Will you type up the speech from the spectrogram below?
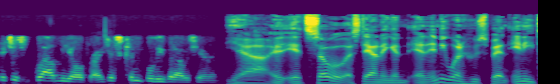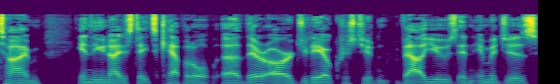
it just wowed me over. I just couldn't believe what I was hearing. Yeah, it's so astounding, and and anyone who spent any time in the United States Capitol, uh, there are Judeo-Christian values and images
